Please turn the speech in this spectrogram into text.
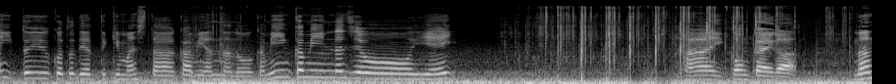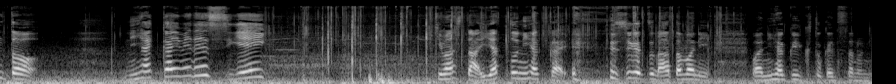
はい、ということでやってきました。神アンナのカミンカミンラジオイエイはい、今回が、なんと、200回目ですイエイ来ました。やっと200回。4月の頭には200いくとか言ってたのに、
